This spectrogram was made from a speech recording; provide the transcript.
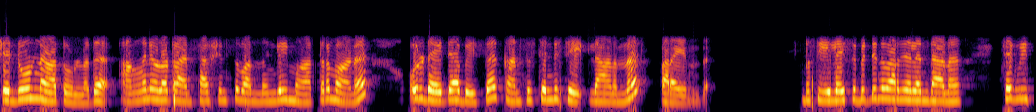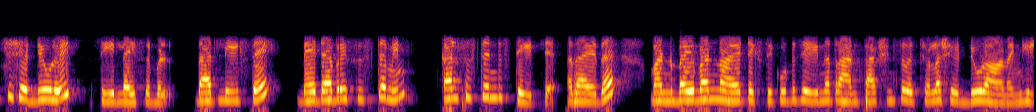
ഷെഡ്യൂളിനകത്തുള്ളത് അങ്ങനെയുള്ള ട്രാൻസാക്ഷൻസ് വന്നെങ്കിൽ മാത്രമാണ് ഒരു ഡേറ്റാബേസ് കൺസിസ്റ്റന്റ് സ്റ്റേറ്റിലാണെന്ന് പറയുന്നത്. അപ്പൊ സീരിയലൈസബിലിറ്റി എന്ന് പറഞ്ഞാൽ എന്താണ്? Check which schedule is serialisable that leaves a database system inconsistent state അതായത് വൺ ബൈ വൺ ആയിട്ട് എക്സിക്യൂട്ട് ചെയ്യുന്ന ട്രാൻസാക്ഷൻസ് വെച്ചുള്ള ഷെഡ്യൂൾ ആണെങ്കിൽ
